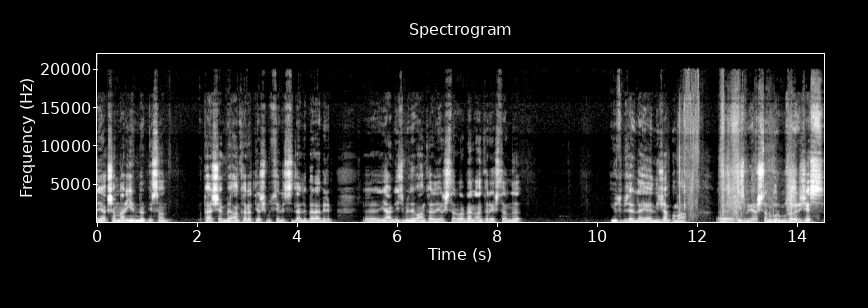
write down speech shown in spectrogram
iyi akşamlar. 24 Nisan Perşembe Ankara Yarış Bülteni sizlerle beraberim. Ee, yarın İzmir'de ve Ankara'da yarışlar var. Ben Ankara yarışlarını YouTube üzerinden yayınlayacağım ama e, İzmir yarışlarını grubumuza vereceğiz.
